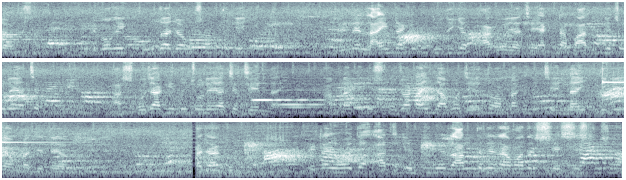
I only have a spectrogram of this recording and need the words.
জংশন। এবং এই খুর্দা জংশন থেকেই কিন্তু ট্রেনের লাইনটা কিন্তু দুদিকে ভাগ হয়ে যাচ্ছে। একটা বাদিকে চলে যাচ্ছে পুরী, আর সোজা কিন্তু চলে যাচ্ছে চেন্নাই। আমরা কিন্তু সোজাটাই যাব, যেহেতু আমরা কিন্তু চেন্নাই থেকেই আমরা যেতে হবে। যাক। এটাই হয়তো আজকের দিনে রাত্রের আমাদের শেষ স্টেশন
